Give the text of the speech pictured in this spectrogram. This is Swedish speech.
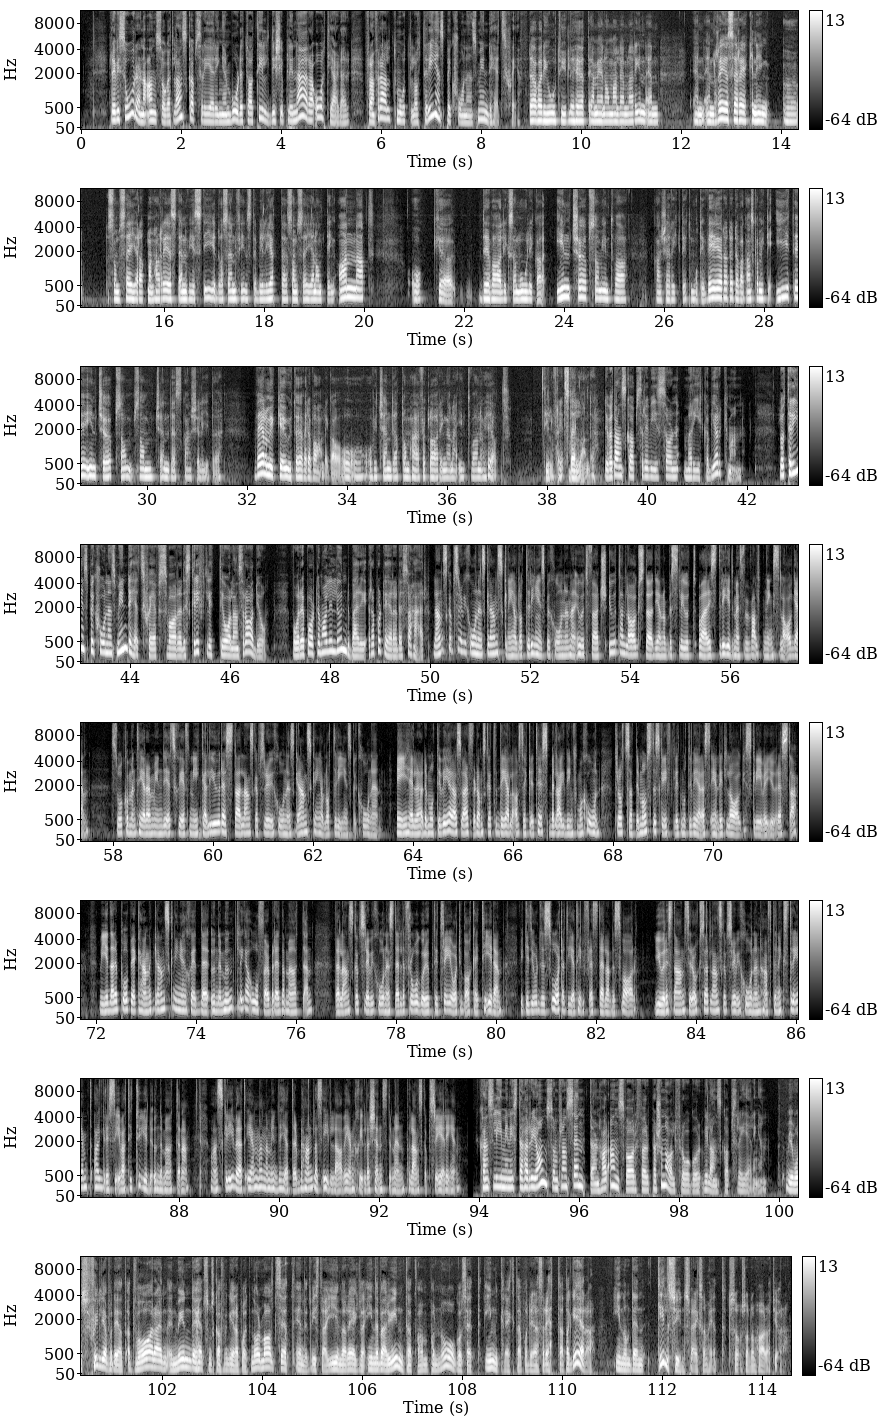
Revisorerna ansåg att landskapsregeringen borde ta till disciplinära åtgärder, framförallt mot Lotteriinspektionens myndighetschef. Det har varit otydlighet. Jag menar om man lämnar in en, en, en reseräkning uh, som säger att man har rest en viss tid och sen finns det biljetter som säger någonting annat. Och eh, det var liksom olika inköp som inte var kanske riktigt motiverade. Det var ganska mycket IT-inköp som, som kändes kanske lite väl mycket utöver det vanliga. Och, och, och vi kände att de här förklaringarna inte var nu helt tillfredsställande. Det var landskapsrevisorn Marika Björkman. Lotteriinspektionens myndighetschef svarade skriftligt till Ålands Radio. Vår reporter Malin Lundberg rapporterade så här. Landskapsrevisionens granskning av Lotteriinspektionen har utförts utan lagstöd genom beslut och är i strid med förvaltningslagen. Så kommenterar myndighetschef Mikael Juresta landskapsrevisionens granskning av Lotteriinspektionen. Ej heller hade motiverats varför de ska ta del av sekretessbelagd information trots att det måste skriftligt motiveras enligt lag, skriver Juresta. Vidare påpekar han att granskningen skedde under muntliga oförberedda möten där landskapsrevisionen ställde frågor upp till tre år tillbaka i tiden, vilket gjorde det svårt att ge tillfredsställande svar. Jurist anser också att landskapsrevisionen haft en extremt aggressiv attityd under mötena och han skriver att enmannamyndigheter behandlas illa av enskilda tjänstemän på landskapsregeringen. Kansliminister Harry Jansson från Centern har ansvar för personalfrågor vid landskapsregeringen vi måste skilja på det att, att vara en, en, myndighet som ska fungera på ett normalt sätt enligt vissa givna regler innebär ju inte att man på något sätt inkräktar på deras rätt att agera inom den tillsynsverksamhet som, som de har att göra.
